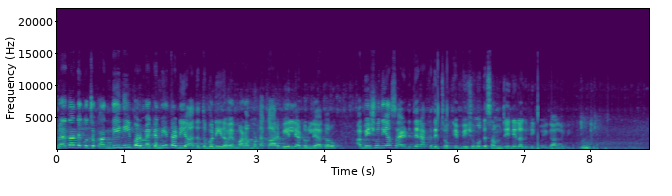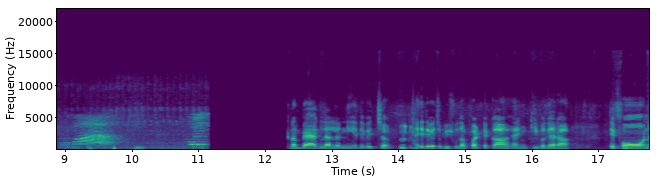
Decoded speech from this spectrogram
ਮੈਂ ਤੁਹਾਡੇ ਕੋਲ ਚੁਕਾਂਦੀ ਨਹੀਂ, ਪਰ ਮੈਂ ਕਹਿੰਦੀ ਤੁਹਾਡੀ ਆਦਤ ਬਣੀ ਰਵੇ, ਮਾੜਾ ਮੋਟਾ ਘਰ ਵੀ ਹਿੱਲਿਆ ਡੁੱਲਿਆ ਕਰੋ। ਆ ਬਿਸ਼ੂ ਦੀਆਂ ਸਾਈਡ ਤੇ ਰੱਖ ਦੇ ਚੁੱਕ, ਬਿਸ਼ੂ ਨੂੰ ਤੇ ਸਮਝ ਹੀ ਨਹੀਂ ਲੱਗਦੀ ਕੋਈ ਗੱਲ ਵੀ। ਨਾ ਬੈਗ ਲੈ ਲੈਣੀ ਇਹਦੇ ਵਿੱਚ। ਇਹਦੇ ਵਿੱਚ ਬਿਸ਼ੂ ਦਾ ਪਟਕਾ ਹੈਂਕੀ ਵਗੈਰਾ ਤੇ ਫੋਨ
